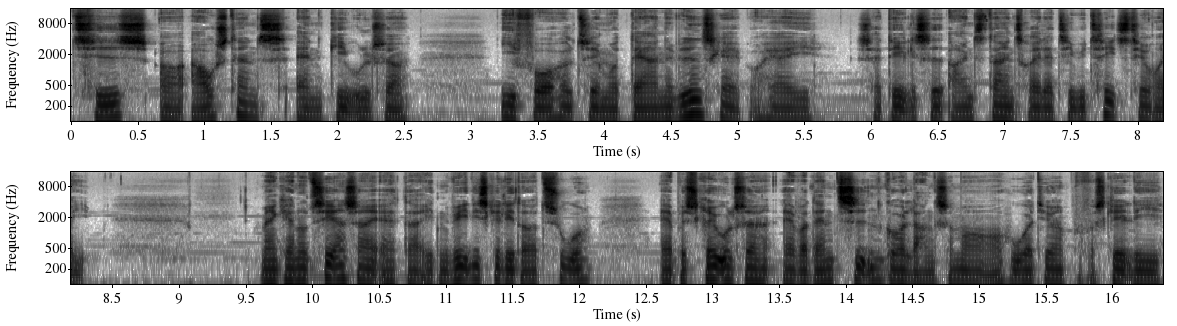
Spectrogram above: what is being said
tids- og afstandsangivelser i forhold til moderne videnskab, og her i særdeleshed Einsteins relativitetsteori. Man kan notere sig, at der i den vediske litteratur er beskrivelser af, hvordan tiden går langsommere og hurtigere på forskellige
